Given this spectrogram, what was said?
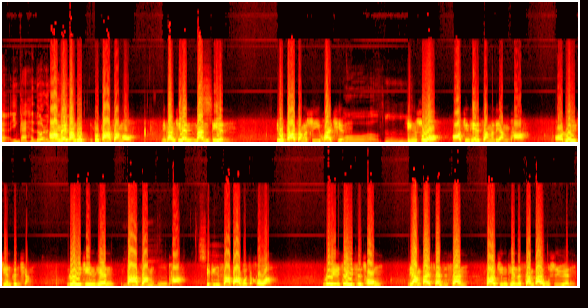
应该很多人啊，每一档都都大涨哦。你看今天南电又大涨了十一块钱。哦，嗯。锦硕啊，今天涨了两趴，哦，瑞玉今天更强，瑞玉今天大涨五趴，一斤三百五十块啊。瑞玉这一次从两百三十三到今天的三百五十元，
